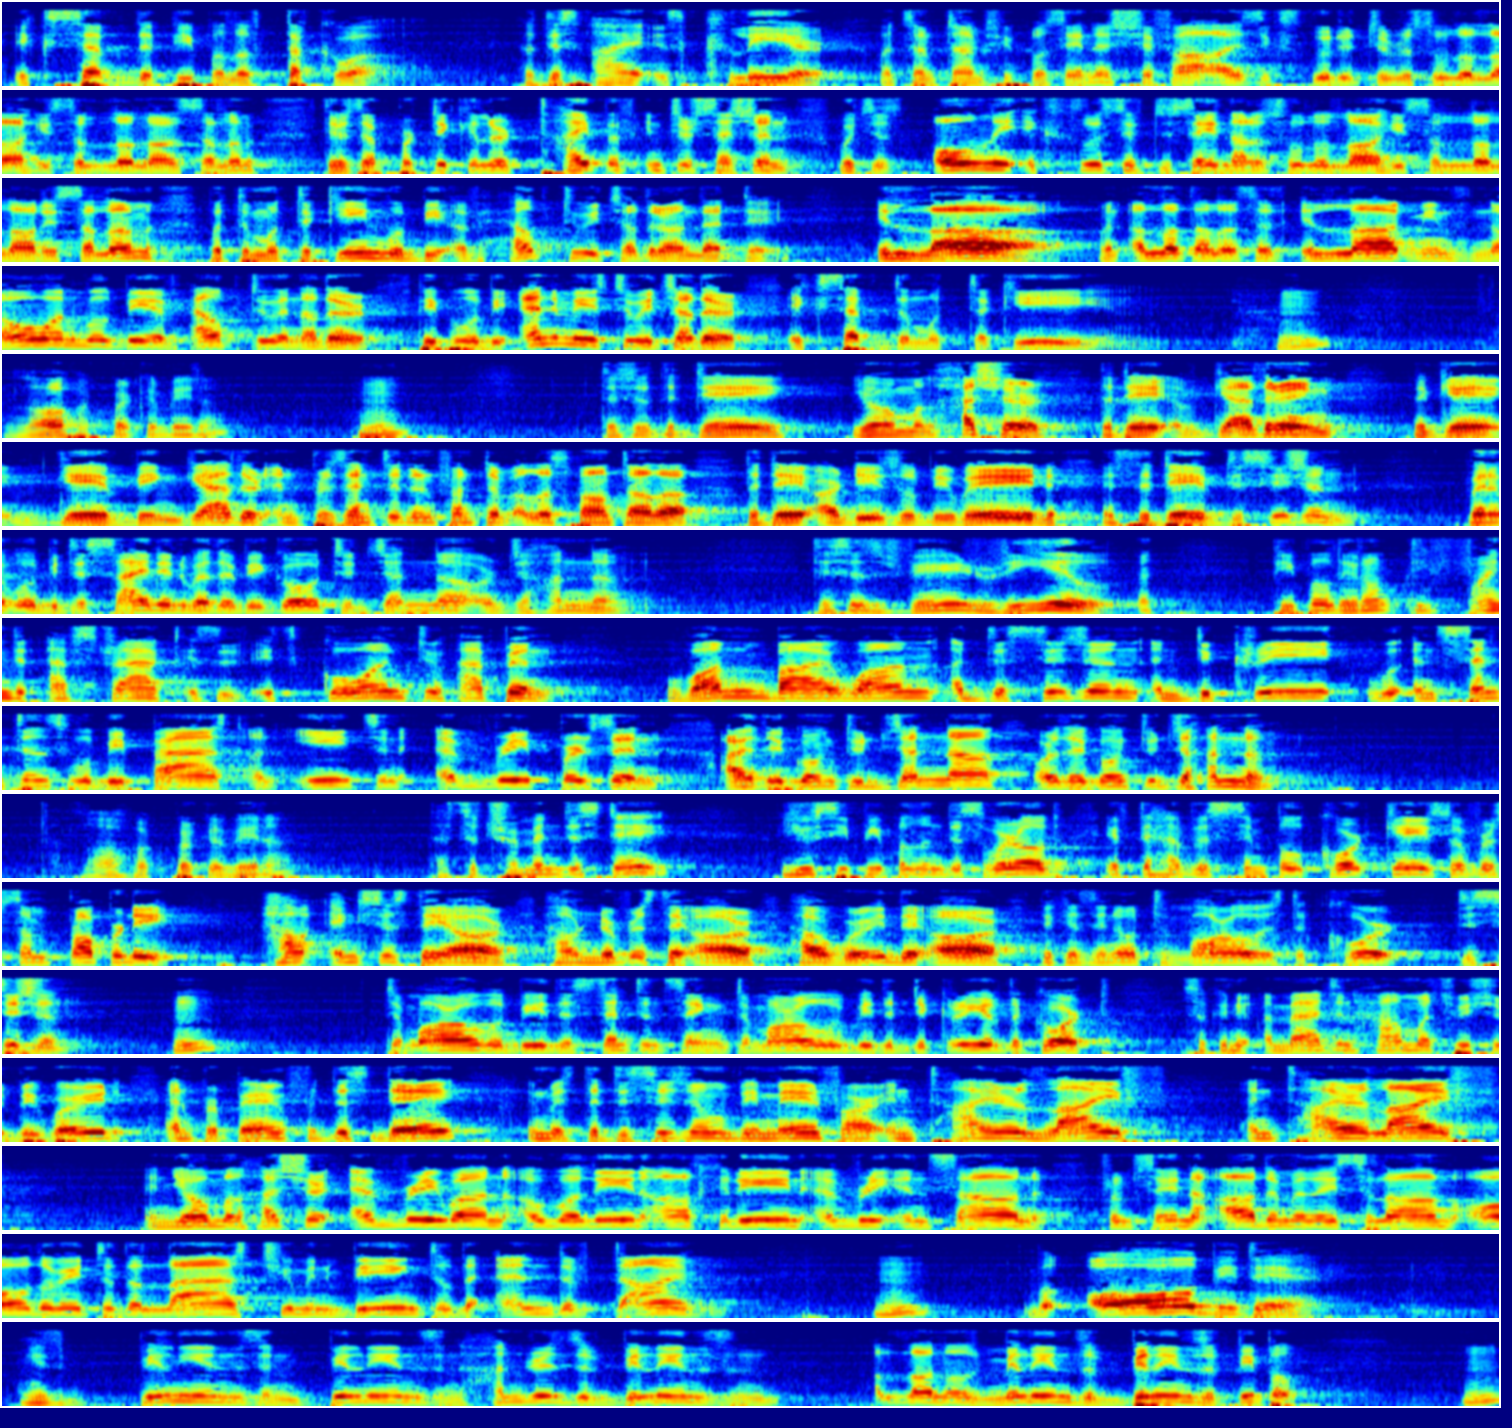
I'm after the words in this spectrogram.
Except the people of taqwa. So this ayah is clear but sometimes people say, no, shafa'a is excluded to Rasulullah There's a particular type of intercession which is only exclusive to Sayyidina Rasulullah sallallahu but the muttaqeen will be of help to each other on that day. Illa. When Allah Ta'ala says illa, it means no one will be of help to another. People will be enemies to each other except the muttaqeen. Hmm? Allahu Akbar Kabira. Hmm? This is the day Yawm al-Hashr, the day of gathering, the day of being gathered and presented in front of Allah subhanahu wa ta'ala, the day our deeds will be weighed. It's the day of decision, when it will be decided whether we go to Jannah or Jahannam. This is very real. People, they don't they find it abstract. It's, it's going to happen. One by one, a decision and decree and sentence will be passed on each and every person either going to Jannah or they're going to Jahannam. Allahu Akbar Kabira. That's a tremendous day. You see people in this world, if they have a simple court case over some property, how anxious they are, how nervous they are, how worried they are, because they know tomorrow is the court decision. Hmm? Tomorrow will be the sentencing, tomorrow will be the decree of the court. So can you imagine how much we should be worried and preparing for this day in which the decision will be made for our entire life, entire life. And Yom al-Hashr, everyone, awwaleen, akhirin, every insan, from Sayyidina Adam alayhi salam all the way to the last human being till the end of time, hmm? will all be there. His billions and billions and hundreds of billions and Allah knows millions of billions of people. Hmm?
